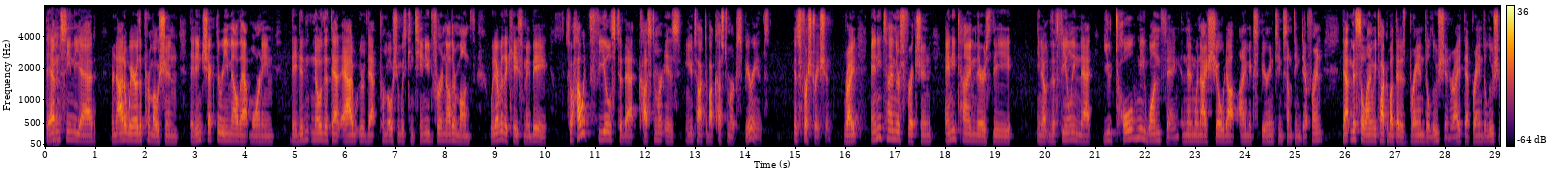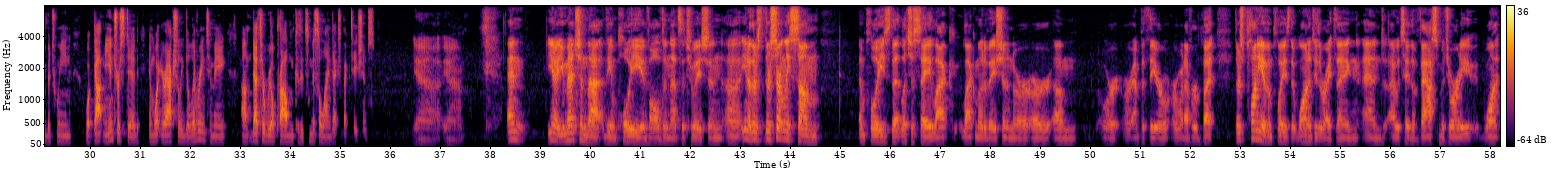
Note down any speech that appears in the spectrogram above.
They haven't seen the ad. They're not aware of the promotion. They didn't check their email that morning they didn't know that that ad or that promotion was continued for another month, whatever the case may be. So how it feels to that customer is you talked about customer experience. It's frustration, right? Anytime there's friction, anytime there's the you know the feeling that you told me one thing and then when I showed up I'm experiencing something different. That misalignment, we talk about that as brand dilution, right? That brand dilution between what got me interested and what you're actually delivering to me um, that's a real problem because it's misaligned expectations. Yeah, yeah. And you know, you mentioned that the employee involved in that situation. Uh, you know, there's there's certainly some employees that let's just say lack lack motivation or or um, or or empathy or or whatever, but there's plenty of employees that want to do the right thing, and I would say the vast majority want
